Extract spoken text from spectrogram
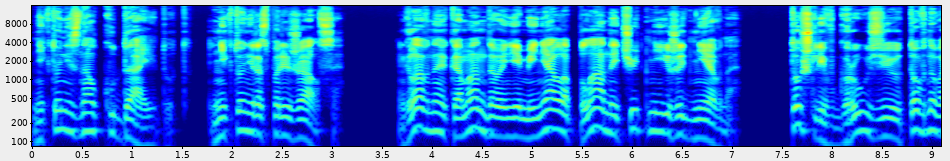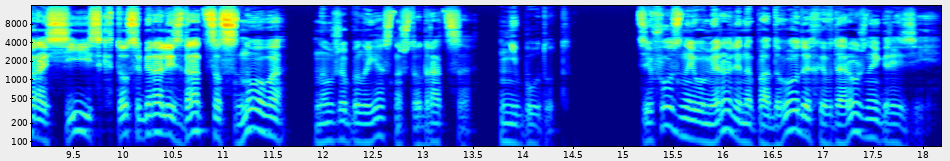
Никто не знал, куда идут, никто не распоряжался. Главное командование меняло планы чуть не ежедневно. То шли в Грузию, то в Новороссийск, то собирались драться снова, но уже было ясно, что драться не будут. Тифозные умирали на подводах и в дорожной грязи.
